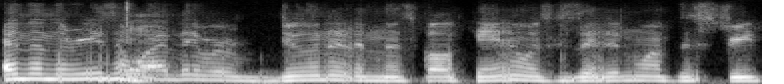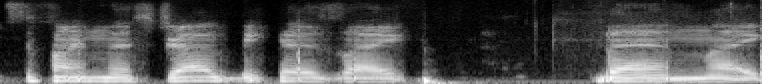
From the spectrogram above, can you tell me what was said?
And then the reason why they were doing it in this volcano was because they didn't want the streets to find this drug because like then like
